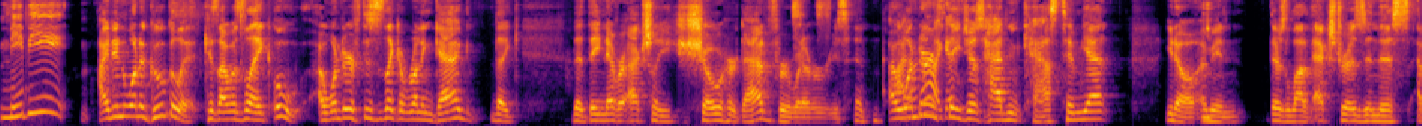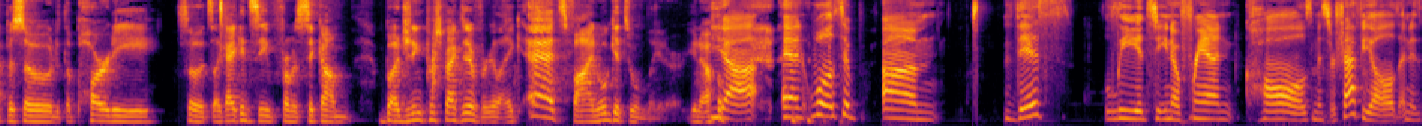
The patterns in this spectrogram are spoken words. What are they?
maybe I didn't want to Google it because I was like, oh, I wonder if this is like a running gag, like that they never actually show her dad for whatever reason. I, I wonder know, I if they just hadn't cast him yet. You know, I mean, there's a lot of extras in this episode the party. So it's like I can see from a sitcom budgeting perspective where you're like, eh, it's fine. We'll get to him later, you know? yeah, and well, so um, this leads to you know Fran calls Mr. Sheffield and is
